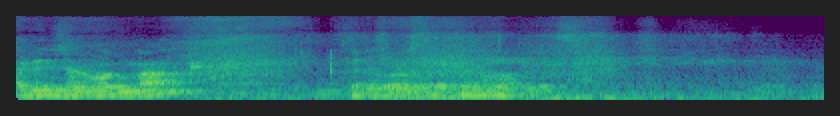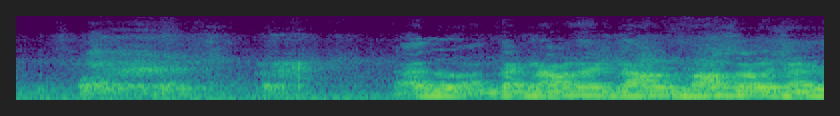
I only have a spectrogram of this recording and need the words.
ఐడి సరిపోతుందా కాదు అంత గ్రామ గ్రామ బాస్ వచ్చినాడు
